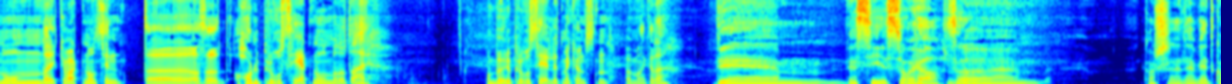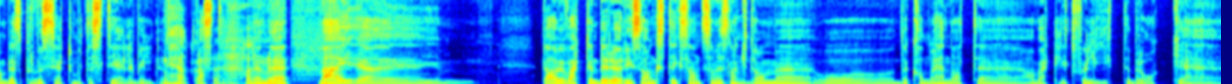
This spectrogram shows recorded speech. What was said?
noen Det har ikke vært noen sinte altså, Har du provosert noen med dette her? Man bør jo provosere litt med kunsten, bør man ikke det? Det, det sies så, ja. Så um, kanskje det vedkommende ble provosert og måtte stjele bildet. Ja, Men uh, nei, jeg, det har jo vært en berøringsangst ikke sant, som vi snakket om. Uh, og det kan jo hende at det har vært litt for lite bråk uh,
